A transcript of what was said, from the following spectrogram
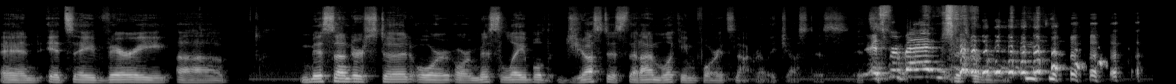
and it's a very uh, misunderstood or or mislabeled justice that I'm looking for. It's not really justice. It's, it's revenge. It's revenge.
